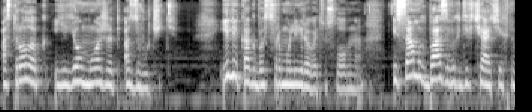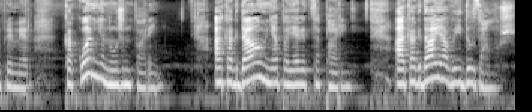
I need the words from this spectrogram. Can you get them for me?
Астролог ее может озвучить или как бы сформулировать условно. Из самых базовых девчачьих, например, какой мне нужен парень, а когда у меня появится парень, а когда я выйду замуж,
